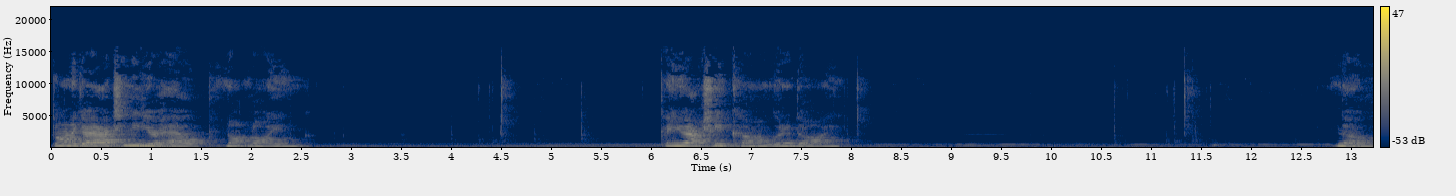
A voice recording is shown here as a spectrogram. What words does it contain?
Dominic, I actually need your help, not lying. Can you actually come? I'm gonna die. No.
